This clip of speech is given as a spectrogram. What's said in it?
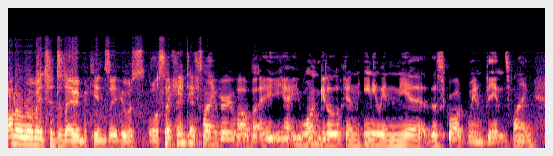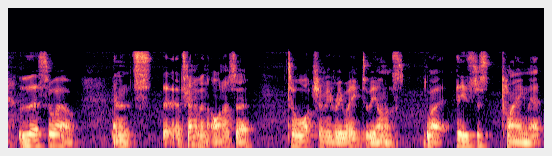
honourable mention to David McKenzie, who was also McKenzie's fantastic. playing very well, but he he won't get a look in anywhere near the squad when Ben's playing this well, and it's it's kind of an honour to to watch him every week. To be honest, like he's just playing that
